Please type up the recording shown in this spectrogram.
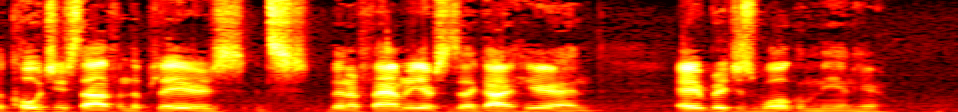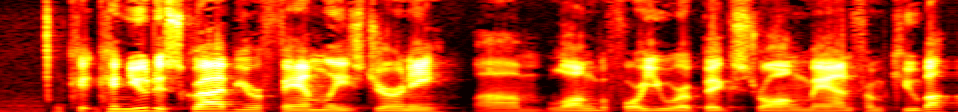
the coaching staff and the players. It's been a family ever since I got here, and everybody just welcomed me in here. Can you describe your family's journey um, long before you were a big, strong man from Cuba,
